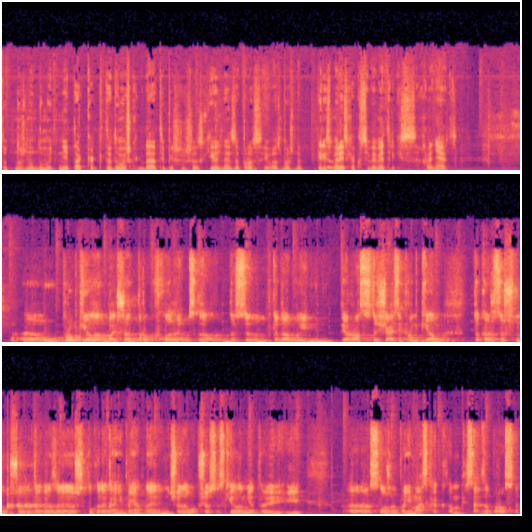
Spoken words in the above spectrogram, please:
Тут нужно думать не так, как ты думаешь, когда ты пишешь SQL запросы, и, возможно, пересмотреть, как у тебя метрики сохраняются. Э, у PromQL большой порог входа, я бы сказал. То есть, э, когда вы первый раз встречаете PromQL, то кажется, что, ну, что это такая штука такая непонятная, ничего общего с SQL нету, и, и сложно понимать, как там писать запросы.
